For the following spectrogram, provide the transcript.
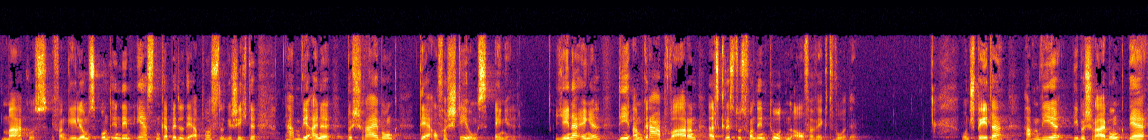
Markus-Evangeliums und in dem ersten Kapitel der Apostelgeschichte haben wir eine Beschreibung der Auferstehungsengel. Jener Engel, die am Grab waren, als Christus von den Toten auferweckt wurde. Und später haben wir die Beschreibung der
